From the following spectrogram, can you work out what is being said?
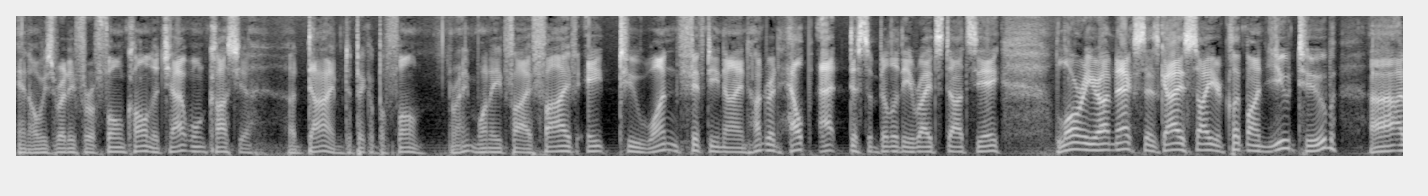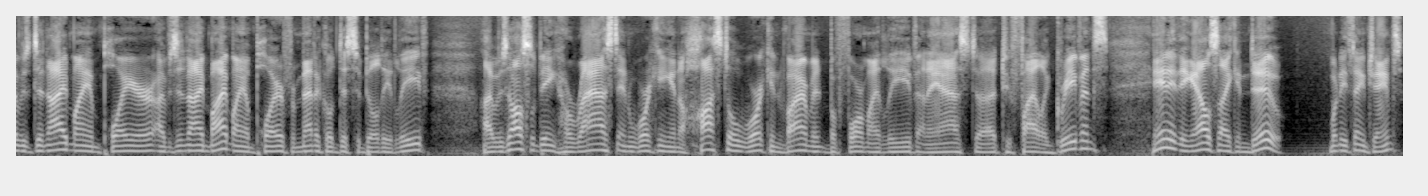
and always ready for a phone call. And the chat won't cost you a dime to pick up a phone right? 1 821 5900. Help at disabilityrights.ca. Laura, you're up next. Says, guys, saw your clip on YouTube. Uh, I was denied my employer. I was denied by my employer for medical disability leave. I was also being harassed and working in a hostile work environment before my leave, and I asked uh, to file a grievance. Anything else I can do? What do you think, James?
